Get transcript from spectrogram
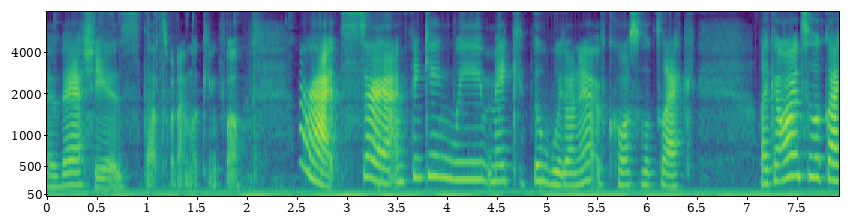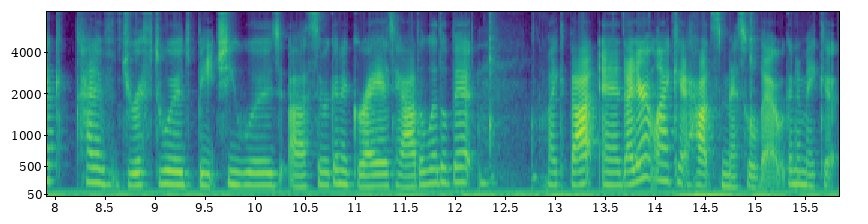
Oh, There she is. That's what I'm looking for. All right. So I'm thinking we make the wood on it. Of course, look like like I want it to look like kind of driftwood, beachy wood. Uh, so we're gonna grey it out a little bit like that. And I don't like it how it's metal there. We're going to make it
